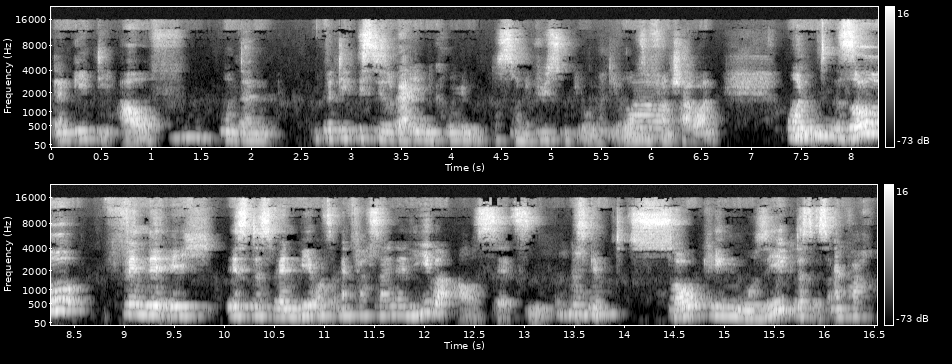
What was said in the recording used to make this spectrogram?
dann geht die auf. Und dann wird die, ist die sogar innen grün. Das ist so eine Wüstenblume, die Rose wow. von Schauern. Und so finde ich, ist es, wenn wir uns einfach seine Liebe aussetzen. Es mhm. gibt Soaking Musik, das ist einfach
